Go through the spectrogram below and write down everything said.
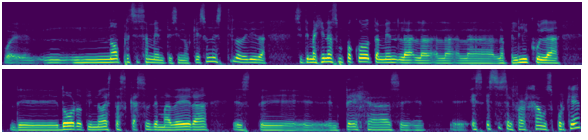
pues, no precisamente, sino que es un estilo de vida. Si te imaginas un poco también la, la, la, la película de Dorothy, ¿no? Estas casas de madera, este, en Texas, eh, eh, es, ese es el farmhouse. ¿Por qué?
